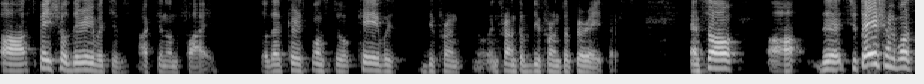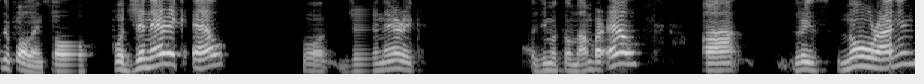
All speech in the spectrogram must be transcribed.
uh, spatial derivatives acting on phi. So that corresponds to K with different in front of different operators. And so uh, the situation was the following. So for generic L, for generic azimuthal number L, uh, there is no running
